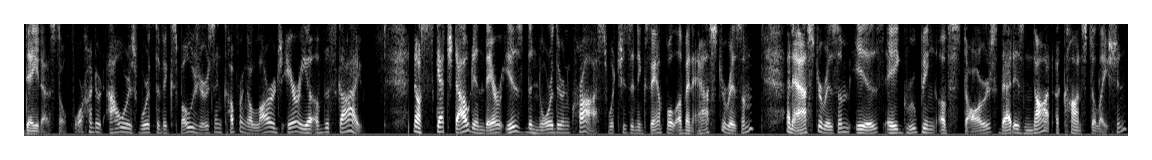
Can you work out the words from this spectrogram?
data. So 400 hours worth of exposures and covering a large area of the sky. Now sketched out in there is the Northern Cross, which is an example of an asterism. An asterism is a grouping of stars that is not a constellation.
